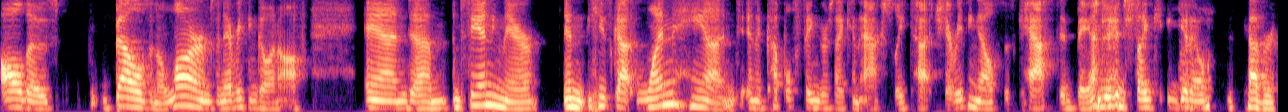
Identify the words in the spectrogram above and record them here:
all those bells and alarms and everything going off. And um, I'm standing there, and he's got one hand and a couple fingers I can actually touch. Everything else is casted, bandaged, like, you know, covered.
